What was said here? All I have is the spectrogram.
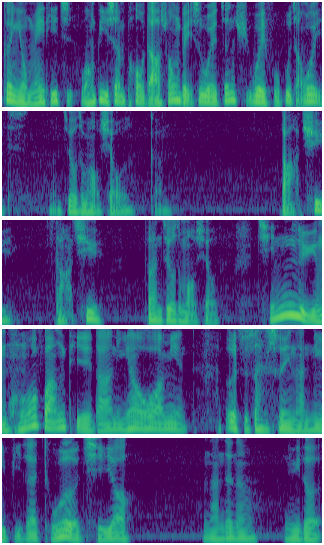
更有媒体指王必胜炮打双北是为争取卫福部长位置。这有什么好笑的？干，打去，打去，干，这有什么好笑的？情侣模仿铁达尼号画面，二十三岁男溺毙在土耳其哦。男的呢？女的？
